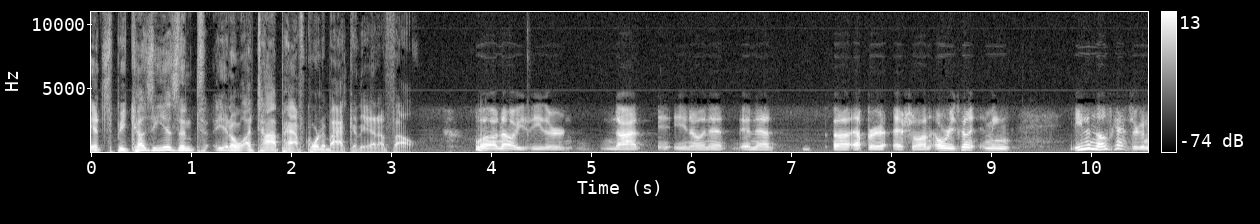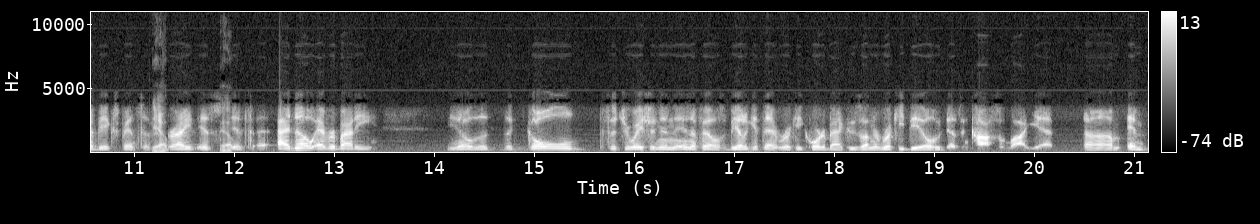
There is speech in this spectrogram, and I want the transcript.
it's because he isn't, you know, a top half quarterback in the NFL. Well, no, he's either not, eh, you know, in that in that uh, upper echelon, or he's going to. I mean, even those guys are going to be expensive, yep. right? It's yep. it's. I know everybody you know, the the gold situation in the NFL is to be able to get that rookie quarterback who's on the rookie deal who doesn't cost a lot yet, um, and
